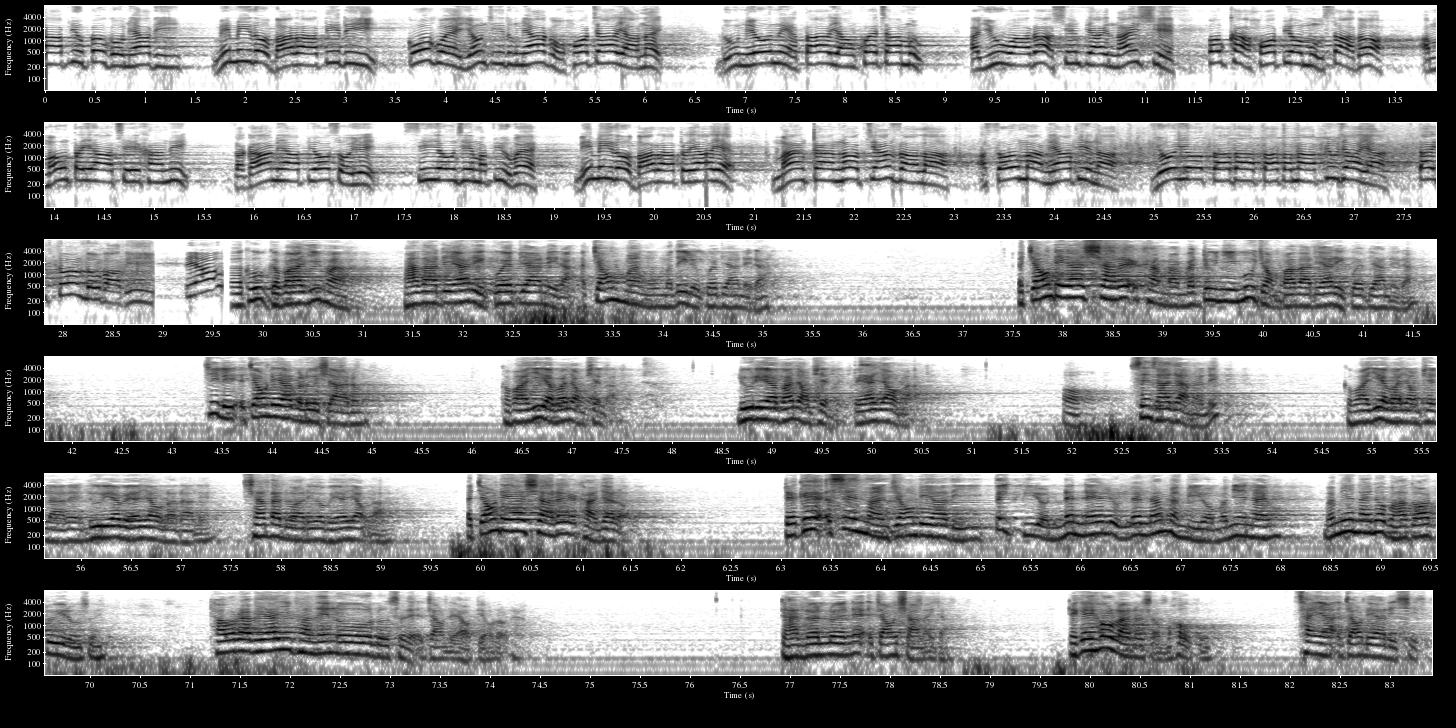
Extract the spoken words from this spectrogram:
နာပြုပုဂ္ဂိုလ်များသည်မိမိတို့ဘာသာတည်သည့်ကိုးကွယ်ယုံကြည်သူများကို ဟောကြားရာ၌လူမျိုးနှင့်အသားအရောင်ခွဲခြားမှုအယူဝါဒရှင်ပြိုင်နိုင်ရှင်ပုတ်ခဟောပြောမှုစသော အမုန်းတရားအခြေခံသည့်စကားများပြောဆို၍စီယုံခြင်းမပြုဘဲမိမိတို့ဘာသာတရားရဲ့မှန်ကန်သောကျမ်းစာလာအဆုံးအမများဖြင့်သာရိုးရိုးသားသားသာသနာပြုကြရန်တိုက်တွန်းလိုပါသည် တရားအခုကဘာကြီးမှာဘာသာတရားတွေကွဲပြားနေတာအကြောင်းမှန်ကိုမသိလို့ကွဲပြားနေတာအကြောင်းတရားရှာတဲ့အခါမှာမတူညီမှုကြောင့်ဘာသာတရားတွေကွဲပြားနေတာကြည့်လေအကြောင်းတရားဘယ်လိုရှာတော့ကဘာကြီးကဘာကြောင့်ဖြစ်လာလဲလူတွေကဘာကြောင့်ဖြစ်လဲဘယ်ကရောက်လာလဲဟောစဉ်းစားကြမယ်လေကဘာကြီးကဘာကြောင့်ဖြစ်လာလဲလူတွေကဘယ်ကရောက်လာတာလဲ ရှားတတ္တဝါတွေရောဘယ်ကရောက်လာလဲအကြောင်းတရားရှာတဲ့အခါကျတော့တကယ်အစစ်မှန်အကြောင်းတရားသည်တိတ်ပြီးတော့နက်နဲလို့လက်လန်းမမီတော့မမြင်နိုင်ဘူးမမြင်နိုင်တော့ဘာသွားတွေးတော့ဆိုရင်သာဝရဘုရားကြီးဖန်ဆင်းလို့လို့ဆိုတဲ့အကြောင်းတရားကိုပြောတော့တာဒါလွယ်လွယ်နဲ့အကြောင်းရှာလိုက်တာတကယ်ဟုတ်လားလို့ဆိုတော့မဟုတ်ဘူးဆံရအကြောင်းတရားတွေရှိတယ်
